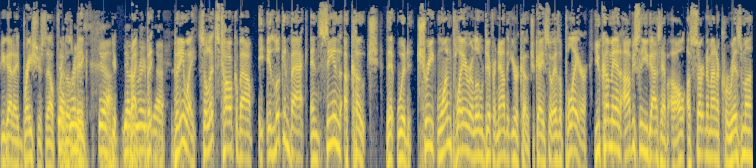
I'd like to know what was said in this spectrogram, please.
you got to brace yourself for Yeah, those brace. big. Yeah, you- you gotta be right. But, but anyway, so let's talk about it, looking back and seeing a coach that would treat one player a little different now that you're a coach. Okay. So as a player, you come in, obviously you guys have all, a certain amount of charisma,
